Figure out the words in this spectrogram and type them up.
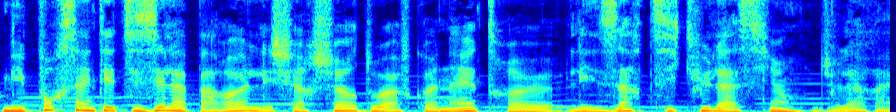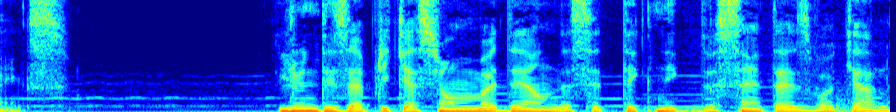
Mais pour synthétiser la parole, les chercheurs doivent connaître euh, les articulations du larynx. L'une des applications modernes de cette technique de synthèse vocale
